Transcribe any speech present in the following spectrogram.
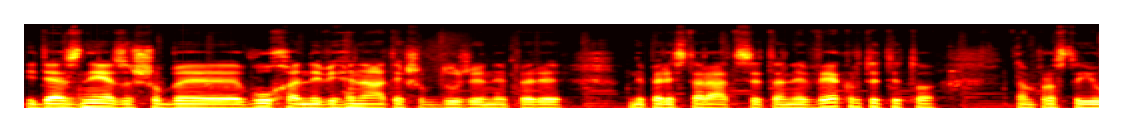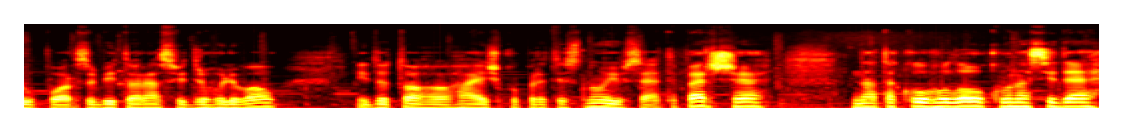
йде знизу, щоб е, вуха не вигинати, щоб дуже не, пере, не перестаратися та не викрутити то. Там просто є упор. Собі то раз відрегулював і до того гаєчку притиснув і все. Тепер ще на таку головку у нас іде.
